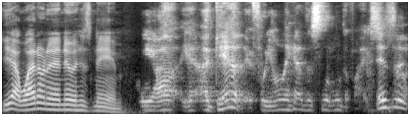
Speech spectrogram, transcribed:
yeah. Why don't I know his name? We all yeah, again, if we only had this little device. Is it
